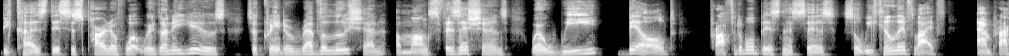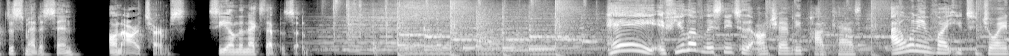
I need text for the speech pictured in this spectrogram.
because this is part of what we're going to use to create a revolution amongst physicians where we build profitable businesses so we can live life and practice medicine on our terms. See you on the next episode. Hey, if you love listening to the EntreMD podcast, I want to invite you to join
